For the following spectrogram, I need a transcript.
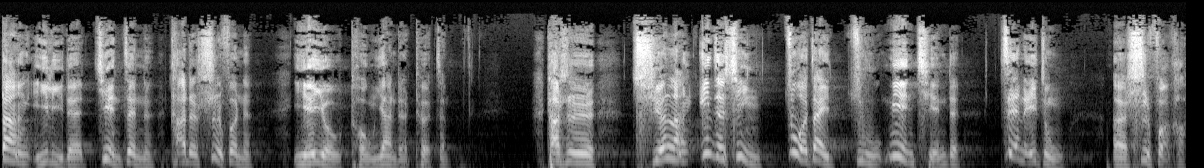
但以理的见证呢，他的侍奉呢，也有同样的特征，他是全然因着信。坐在主面前的这样的一种呃侍奉哈，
